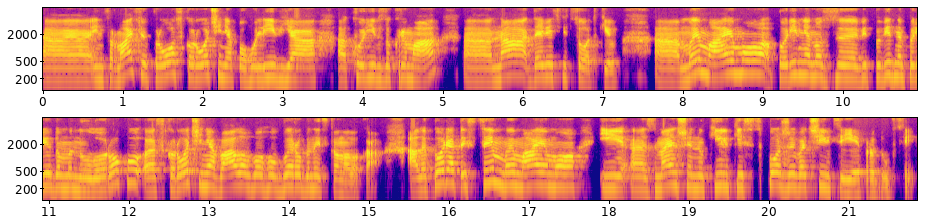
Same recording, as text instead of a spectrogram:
е, інформацію про скорочення поголів'я е, корів, зокрема е, на 9%. Е, Ми маємо порівняно з відповідним періодом минулого року е, скорочення валового виробництва молока. Але поряд із цим ми маємо і е, зменшену кількість споживачів цієї продукції.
